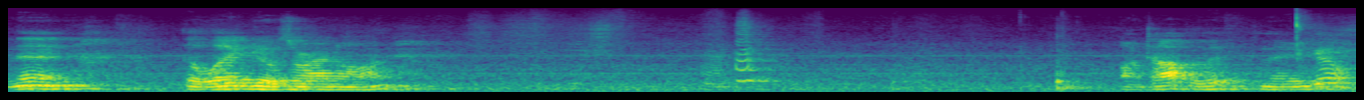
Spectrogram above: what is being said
And then the leg goes right on. On top of it, and there you go.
